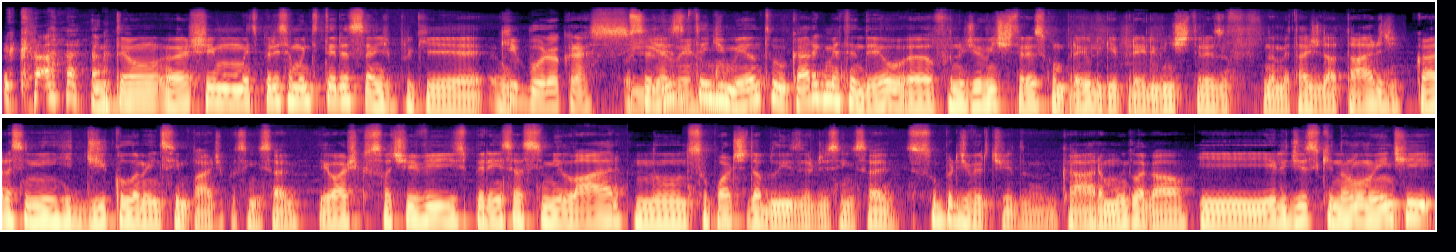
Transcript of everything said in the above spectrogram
Cara, Então, eu achei uma experiência muito interessante porque o- Que o burocracia, serviço de atendimento, o cara que me atendeu, eh, foi no dia 23 que comprei, eu liguei pra ele 23 na metade da tarde. O cara, assim, ridiculamente simpático, assim, sabe? Eu acho que só tive experiência similar no suporte da Blizzard, assim, sabe? Super divertido. O cara, muito legal. E ele disse que normalmente,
